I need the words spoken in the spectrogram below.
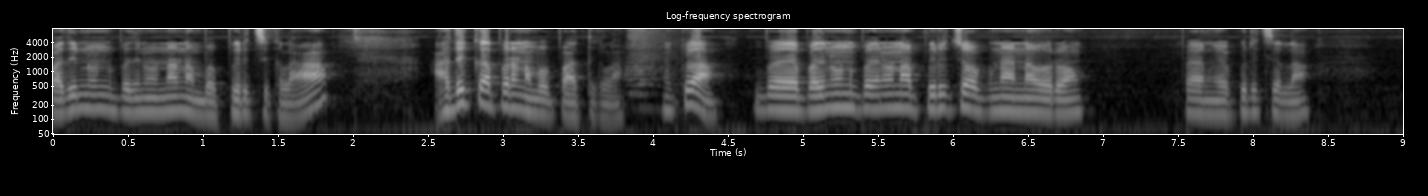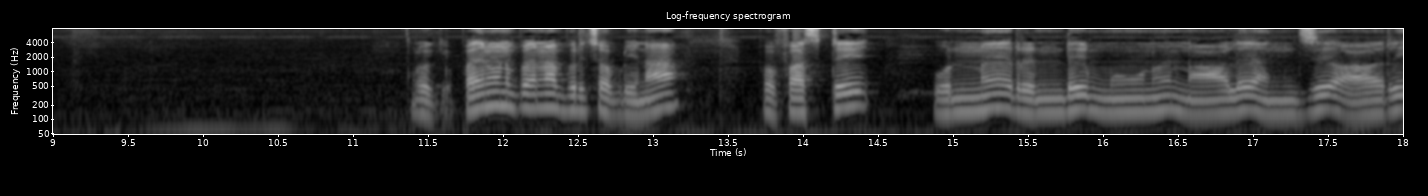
பதினொன்று பதினொன்றா நம்ம பிரிச்சுக்கலாம். அதுக்கப்புறம் நம்ம பார்த்துக்கலாம். ஓகேவா? இப்போ பதினொன்று பதினொன்றா பிரித்தோம் அப்படின்னா என்ன வரும்? பாருங்கள் பிரிச்சிடலாம். ஓகே பதினொன்று பதினொன்றா பிரித்தோம் அப்படின்னா இப்போ ஃபஸ்ட்டு ஒன்று ரெண்டு மூணு நாலு அஞ்சு ஆறு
